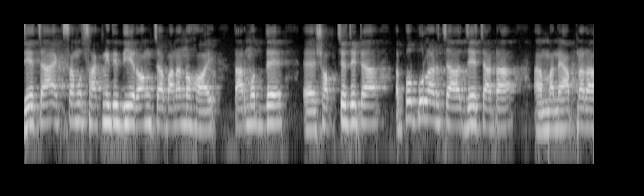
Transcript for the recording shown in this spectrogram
যে চা এক চামচ শাকনিতে দিয়ে রং চা বানানো হয়, তার মধ্যে সবচেয়ে যেটা পপুলার চা, যে চাটা মানে আপনারা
